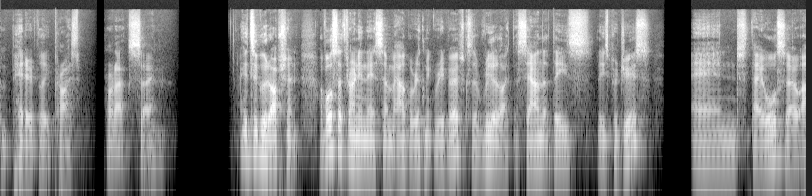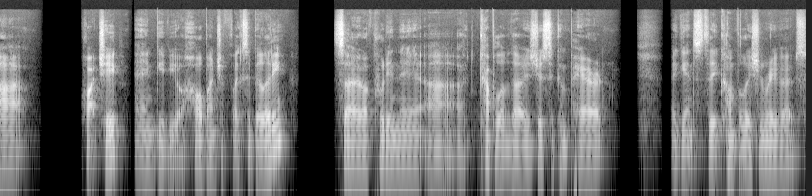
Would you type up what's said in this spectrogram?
competitively priced products. So it's a good option. I've also thrown in there some algorithmic reverbs because I really like the sound that these these produce, and they also are quite cheap and give you a whole bunch of flexibility. So I've put in there uh, a couple of those just to compare it against the convolution reverbs.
